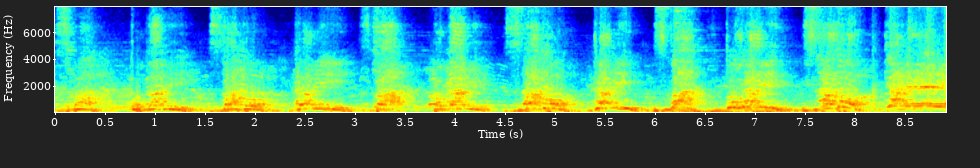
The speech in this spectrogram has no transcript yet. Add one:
z batogami, z batogami, z batogami, z batogami, z batogami, z batogami! Będziecie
